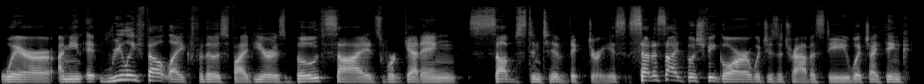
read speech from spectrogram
where i mean it really felt like for those 5 years both sides were getting substantive victories. Set aside bush v. Gore which is a travesty which i think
